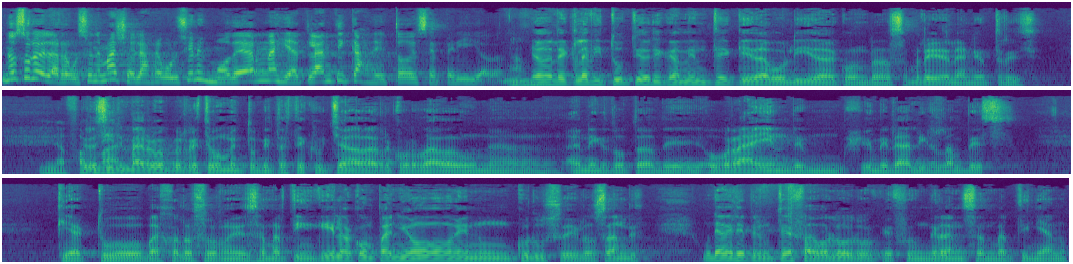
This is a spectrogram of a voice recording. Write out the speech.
no solo de la Revolución de Mayo, de las revoluciones modernas y atlánticas de todo ese periodo. ¿no? La esclavitud teóricamente queda abolida con la Asamblea del año 13. No Pero formal. sin embargo, en este momento, mientras te escuchaba, recordaba una anécdota de O'Brien, de un general irlandés que actuó bajo las órdenes de San Martín, que lo acompañó en un cruce de los Andes. Una vez le pregunté a Favoloro, que fue un gran sanmartiniano,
